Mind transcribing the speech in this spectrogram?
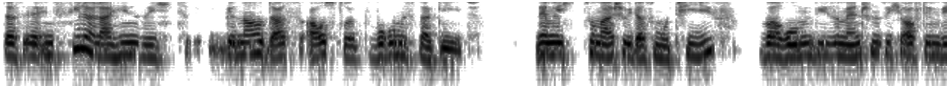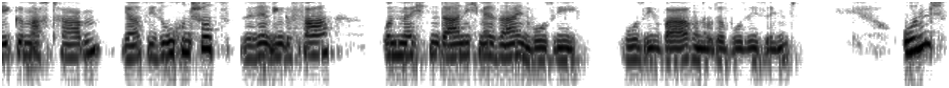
dass er in vielerlei Hinsicht genau das ausdrückt, worum es da geht. Nämlich zum Beispiel das Motiv, warum diese Menschen sich auf den Weg gemacht haben. Ja, sie suchen Schutz, sie sind in Gefahr und möchten da nicht mehr sein, wo sie, wo sie waren oder wo sie sind. Und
